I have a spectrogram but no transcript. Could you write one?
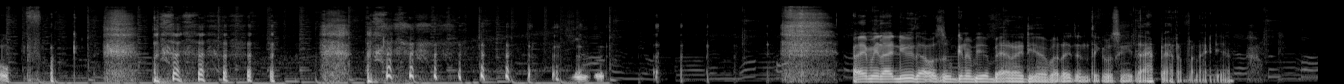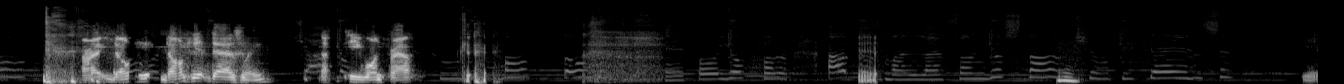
Oh, fuck. I mean, I knew that was going to be a bad idea, but I didn't think it was going to be that bad of an idea. Alright, don't hit, don't hit Dazzling. That's T1 trap. Okay. Yeah. Hmm. Yeah,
